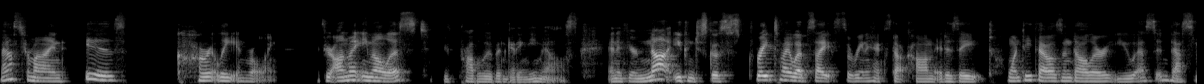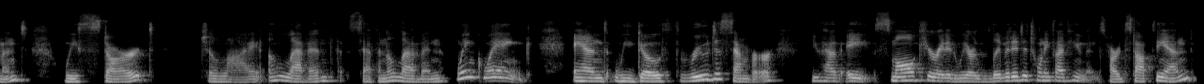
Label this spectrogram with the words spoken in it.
Mastermind is currently enrolling. If you're on my email list, you've probably been getting emails. And if you're not, you can just go straight to my website, serenahicks.com. It is a $20,000 US investment. We start July 11th, 7 11, wink, wink. And we go through December. You have a small curated, we are limited to 25 humans, hard stop the end,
